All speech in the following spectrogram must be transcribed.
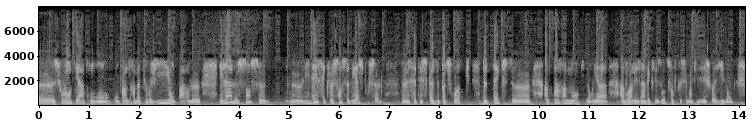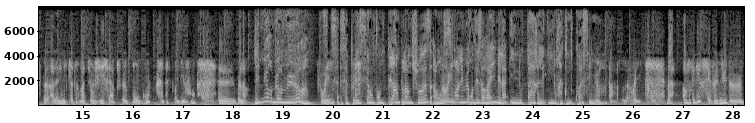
euh, souvent au théâtre, on, parle dramaturgie, on parle... Et là, le sens, euh, l'idée, c'est que le sens se dégage tout seul de cette espèce de patchwork de textes euh, apparemment qui n'ont rien à voir les uns avec les autres, sauf que c'est moi qui les ai choisis. Donc, euh, à la limite, la dramaturgie, c'est un peu mon goût, voyez-vous. Voilà. Les murs murmurent. Oui. Ça, ça peut laisser entendre plein plein de choses. Alors on dit souvent les murs ont des oreilles, mais là ils nous parlent. Ils nous racontent quoi ces murs? Parle, oui. Bah, en vrai dire, c'est venu de.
